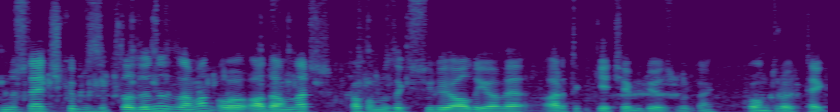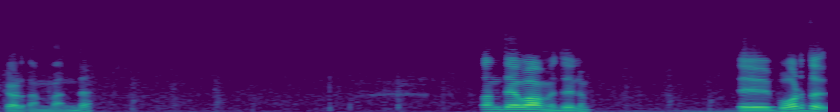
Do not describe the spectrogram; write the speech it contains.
Bunun üstüne çıkıp zıpladığınız zaman o adamlar kafamızdaki sürüyü alıyor ve artık geçebiliyoruz buradan. Kontrol tekrardan bende. Buradan devam edelim. Ee, bu arada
